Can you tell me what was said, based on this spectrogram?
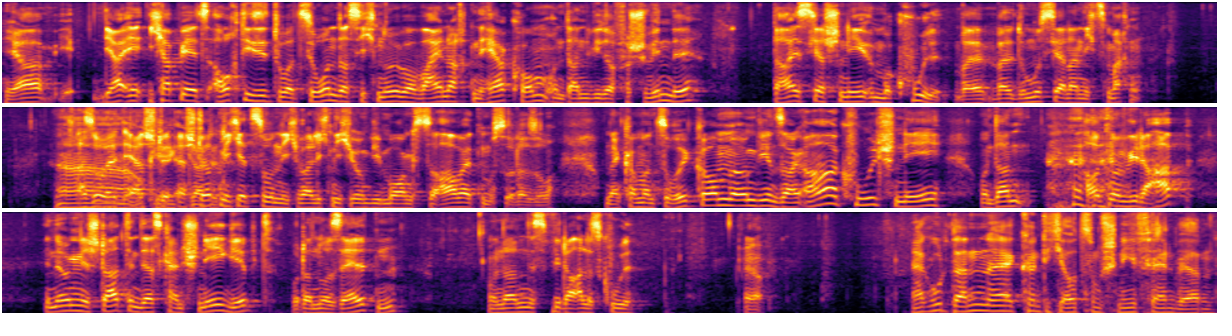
Ja, ja ich habe ja jetzt auch die Situation, dass ich nur über Weihnachten herkomme und dann wieder verschwinde. Da ist ja Schnee immer cool, weil, weil du musst ja dann nichts machen. Ah, also er, okay, stört, er stört mich jetzt so nicht, weil ich nicht irgendwie morgens zur Arbeit muss oder so. Und dann kann man zurückkommen irgendwie und sagen, ah, cool, Schnee. Und dann haut man wieder ab in irgendeine Stadt, in der es keinen Schnee gibt oder nur selten. Und dann ist wieder alles cool. Ja. Ja gut, dann äh, könnte ich auch zum Schneefan werden.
